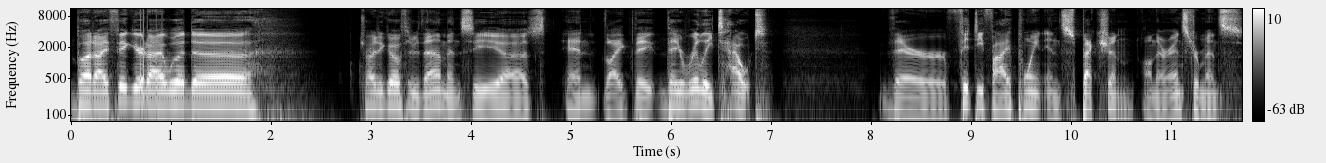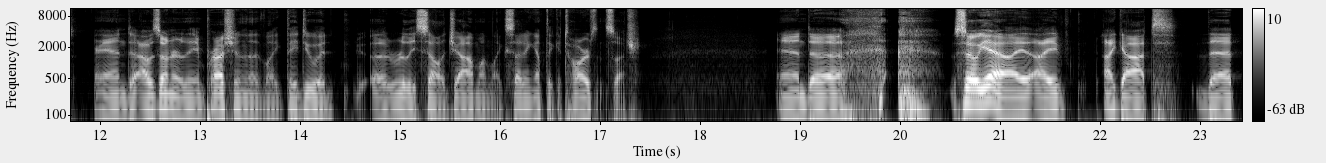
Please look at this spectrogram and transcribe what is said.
but I figured I would uh, try to go through them and see uh, and like they they really tout their 55 point inspection on their instruments and I was under the impression that like they do a, a really solid job on like setting up the guitars and such. And uh so yeah, I I I got that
